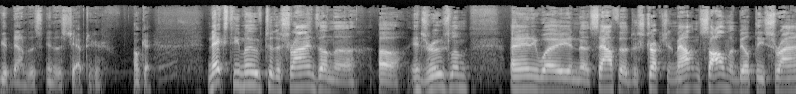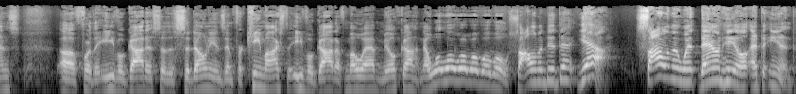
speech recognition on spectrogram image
getting down to this end of this chapter here. Okay. Next, he moved to the shrines on the uh, in Jerusalem. Anyway, in the south of Destruction Mountain, Solomon built these shrines uh, for the evil goddess of the Sidonians and for Chemosh, the evil god of Moab, Milcah. Now, whoa, whoa, whoa, whoa, whoa, whoa! Solomon did that? Yeah, Solomon went downhill at the end.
